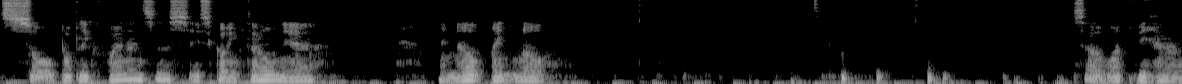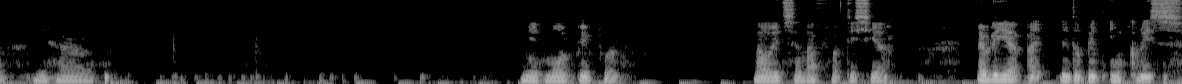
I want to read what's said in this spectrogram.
So public finances is going down, yeah. I know, I know. So what we have, we have need more people. No, it's enough for this year. Every year a little bit increase.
